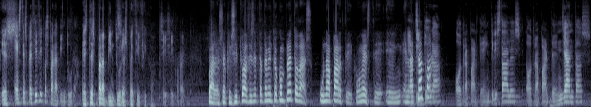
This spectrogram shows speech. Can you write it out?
es Este específico es para pintura. este es para pintura específico. Sí, sí, correcto. Vale, o sea que si tú haces el tratamiento completo, das una parte con este en, en la chapa. pintura, otra parte en cristales, otra parte en llantas,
